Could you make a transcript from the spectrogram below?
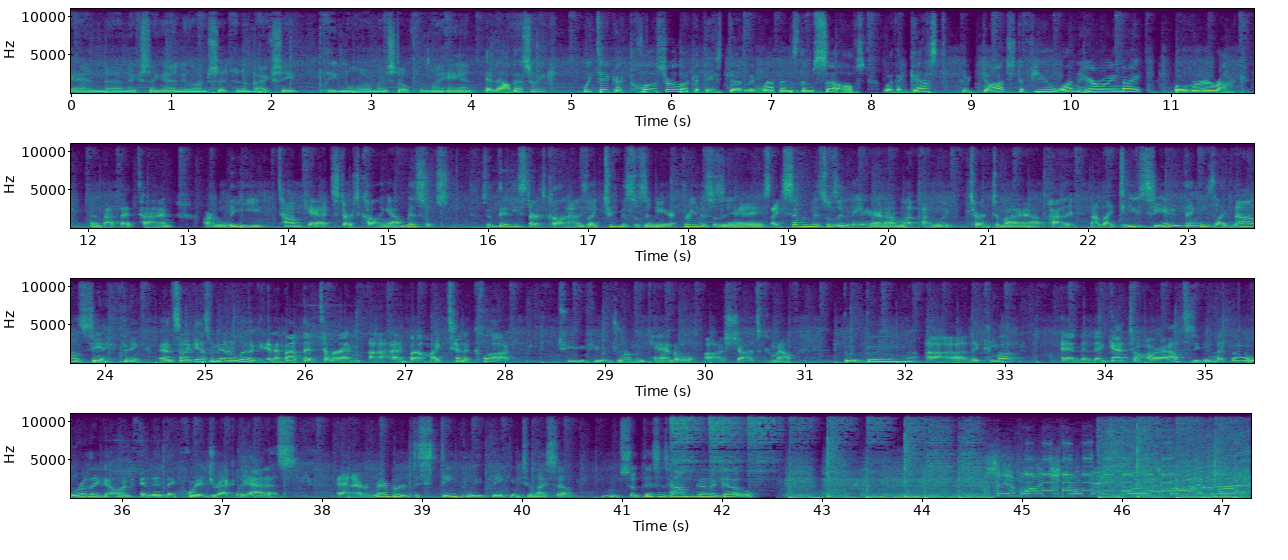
And uh, next thing I knew, I'm sitting in the back seat, bleeding all over myself with my hand. And now this week, we take a closer look at these deadly weapons themselves with a guest who dodged a few one harrowing night over Iraq. And about that time, our lead, Tomcat, starts calling out missiles. So then he starts calling out. He's like, two missiles in the air, three missiles in the air. And he's like, seven missiles in the air. And I'm, I look, turn to my uh, pilot. And I'm like, do you see anything? He's like, no, I don't see anything. And so I guess we got to look. And about that time, uh, at about my 10 o'clock, two huge Roman candle uh, shots come out. Boom, boom. Uh, they come up. And then they got to our altitude. And like, oh, where are they going? And then they pointed directly at us. And I remember distinctly thinking to myself, hmm, so this is how I'm going to go. Sam Lodge, stroke eight, five, low.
